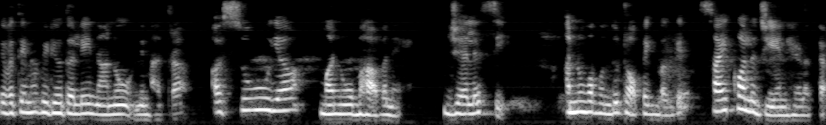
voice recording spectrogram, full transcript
ಇವತ್ತಿನ ವಿಡಿಯೋದಲ್ಲಿ ನಾನು ನಿಮ್ಮ ಹತ್ರ ಅಸೂಯ ಮನೋಭಾವನೆ ಜೆಲಸಿ ಅನ್ನುವ ಒಂದು ಟಾಪಿಕ್ ಬಗ್ಗೆ ಸೈಕಾಲಜಿ ಏನು ಹೇಳುತ್ತೆ.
